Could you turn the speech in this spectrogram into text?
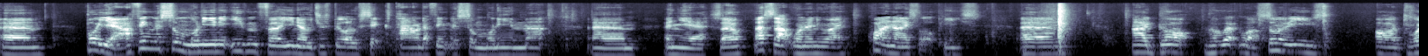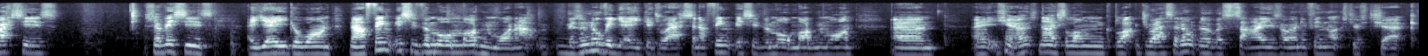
um, but yeah, I think there's some money in it, even for you know just below six pound. I think there's some money in that. Um, and yeah, so that's that one anyway. Quite a nice little piece. Um, I got well some of these are dresses. So this is a Jaeger one. Now I think this is the more modern one. There's another Jaeger dress, and I think this is the more modern one. Um, and it's you know it's nice long black dress. I don't know the size or anything. Let's just check.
